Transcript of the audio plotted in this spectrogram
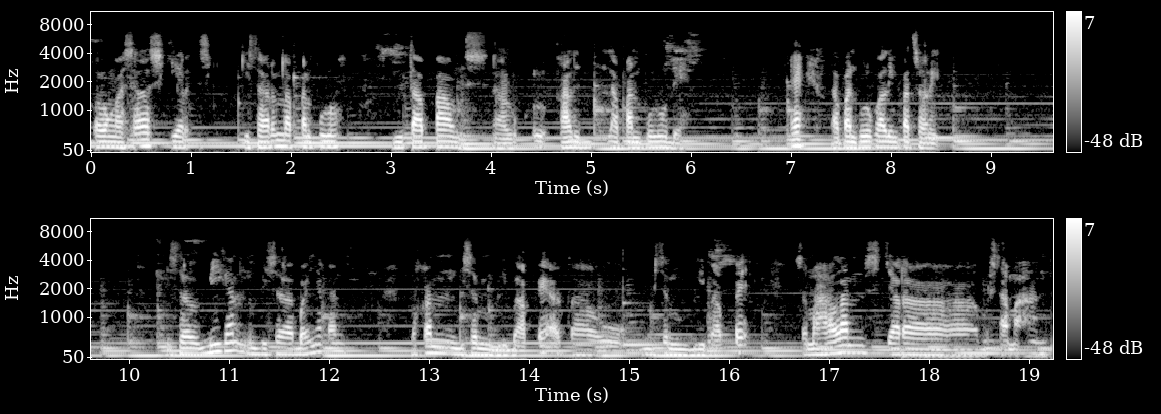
kalau nggak salah sekir, kisaran 80 juta pounds. Nah kali 80 deh. Eh 80 kali 4 sorry bisa lebih kan bisa banyak kan. Bahkan bisa membeli Bape atau bisa membeli Bape sama Halan secara bersamaan.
